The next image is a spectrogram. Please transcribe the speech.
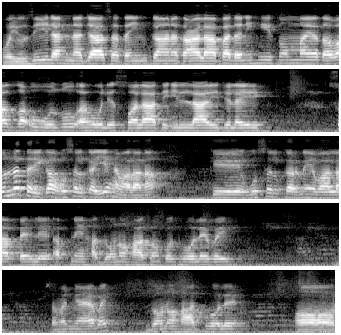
ويزيل النجاسة إن كانت على بدنه ثم يتوضأ وضوءه للصلاة إلا رجليه۔ سنت طریقہ غسل کا یہ ہے مولانا کہ غسل کرنے والا پہلے اپنے دونوں ہاتھوں کو دھو لے بھائی سمجھ میں آیا بھائی؟ دونوں ہاتھ دھو لے اور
